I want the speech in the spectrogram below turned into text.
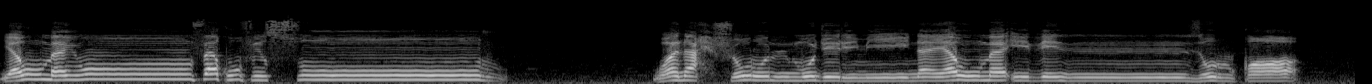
يوم ينفق في الصور ونحشر المجرمين يومئذ زرقاً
